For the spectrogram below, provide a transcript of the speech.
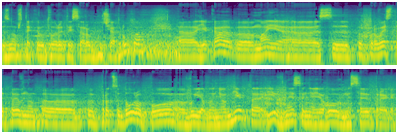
знову ж таки утворитися робоча група, е, яка е, має е, провести певну процедуру по виявленню об'єкта і внесення його в місцевий перелік.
